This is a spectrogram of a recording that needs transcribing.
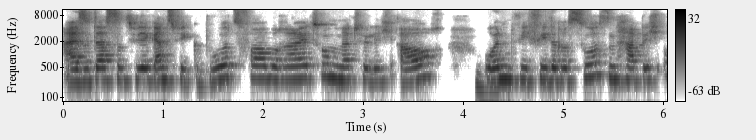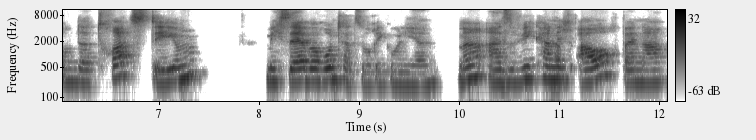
Also das sind wir ganz viel Geburtsvorbereitung natürlich auch. Mhm. Und wie viele Ressourcen habe ich, um da trotzdem mich selber runter zu regulieren. Ne? Also wie kann ich auch bei einer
